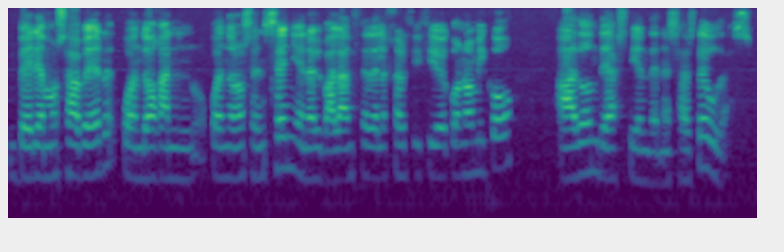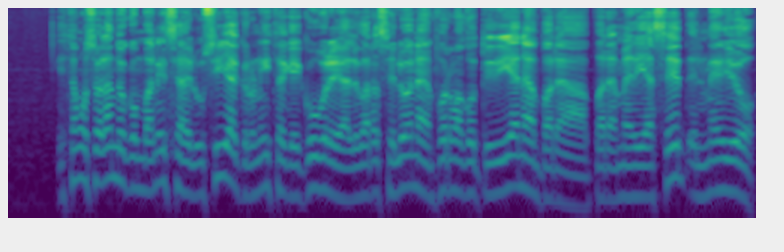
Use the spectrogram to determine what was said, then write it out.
Veremos a ver cuando, hagan, cuando nos enseñen el balance del ejercicio económico a dónde ascienden esas deudas. Estamos hablando con Vanessa de Lucía, cronista que cubre al Barcelona en forma cotidiana para, para Mediaset, en medio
